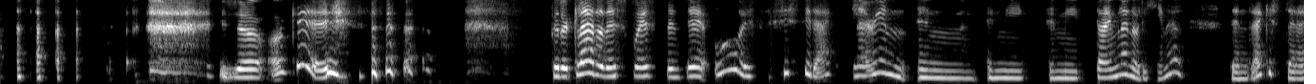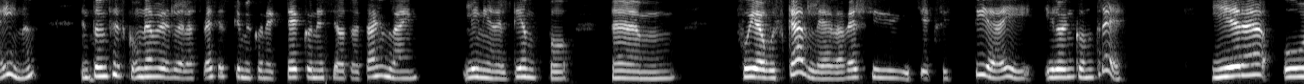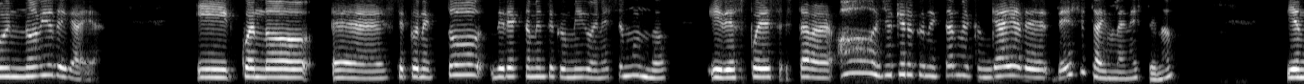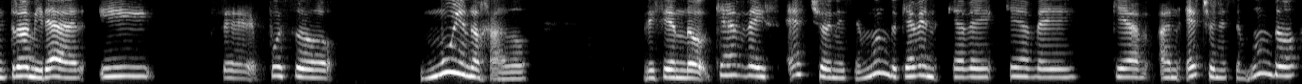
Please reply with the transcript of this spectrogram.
y yo, ok. Pero claro, después pensé, oh, existirá en, en, en, mi, en mi timeline original. Tendrá que estar ahí, ¿no? Entonces, una de las veces que me conecté con ese otro timeline, línea del tiempo, Em, fui a buscarle a ver si, si existía ahí y lo encontré. Y era un novio de Gaia. Y cuando eh, se conectó directamente conmigo en ese mundo y después estaba, oh, yo quiero conectarme con Gaia de, ese timeline este, ¿no? Y entró a mirar y se puso muy enojado diciendo, ¿qué habéis hecho en ese mundo? ¿Qué, haben, qué, qué, qué han hecho en ese mundo?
